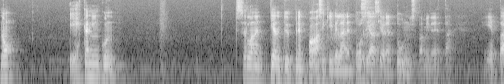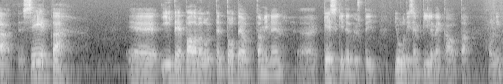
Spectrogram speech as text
No ehkä niin kuin sellainen tietyn tyyppinen paasikiviläinen tosiasioiden tunnistaminen, että, että se, että IT-palveluiden toteuttaminen keskitetysti julkisen pilven kautta on niin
